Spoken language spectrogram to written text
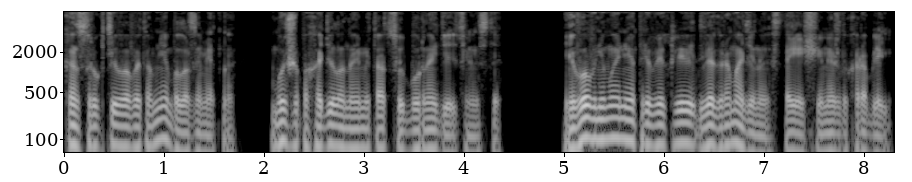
Конструктива в этом не было заметно, больше походило на имитацию бурной деятельности. Его внимание привлекли две громадины, стоящие между кораблей.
